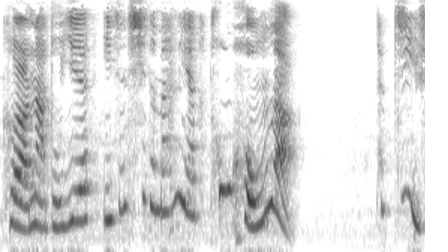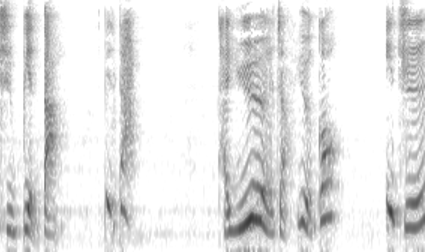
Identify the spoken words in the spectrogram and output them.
科尔纳杜耶已经气得满脸通红了。他继续变大，变大，他越长越高，一直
